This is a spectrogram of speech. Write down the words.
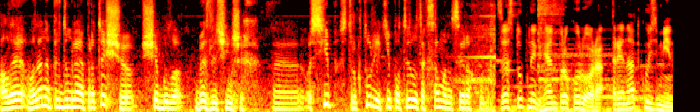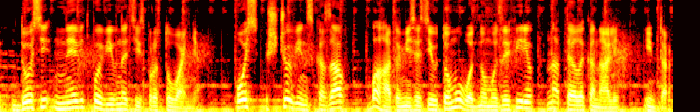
Але вона не повідомляє про те, що ще було безліч інших е, осіб, структур, які платили так само на цей рахунок. Заступник генпрокурора Ренат Кузьмін досі не відповів на ці спростування. Ось що він сказав багато місяців тому в одному з ефірів на телеканалі Інтер.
